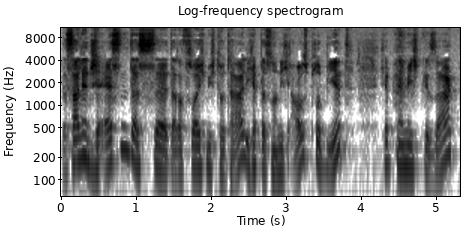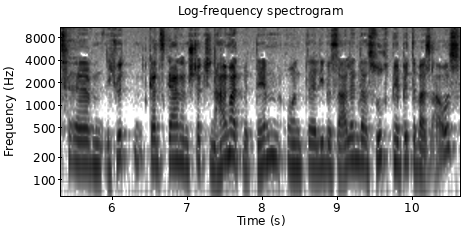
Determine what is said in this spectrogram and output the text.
Das saarländische Essen, das, äh, darauf freue ich mich total. Ich habe das noch nicht ausprobiert. Ich habe nämlich gesagt, ähm, ich würde ganz gerne ein Stückchen Heimat mitnehmen und äh, liebe Saarländer, sucht mir bitte was aus,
